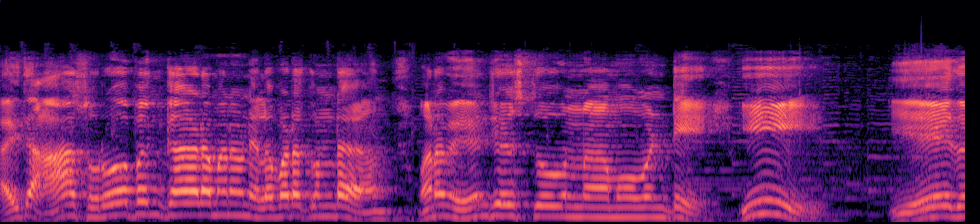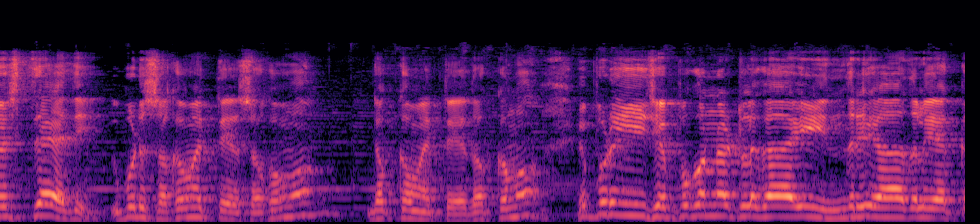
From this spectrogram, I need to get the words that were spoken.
అయితే ఆ స్వరూపం కాడ మనం నిలబడకుండా మనం ఏం చేస్తూ ఉన్నాము అంటే ఈ ఏదొస్తే అది. ఇప్పుడు సుఖమైతే సుఖము దుఃఖం అయితే దుఃఖము. ఇప్పుడు ఈ చెప్పుకున్నట్లుగా ఈ ఇంద్రియాదుల యొక్క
